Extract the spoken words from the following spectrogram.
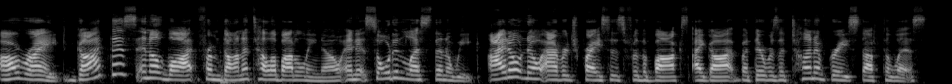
All right, got this in a lot from Donatella Bottolino, and it sold in less than a week. I don't know average prices for the box I got, but there was a ton of great stuff to list.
